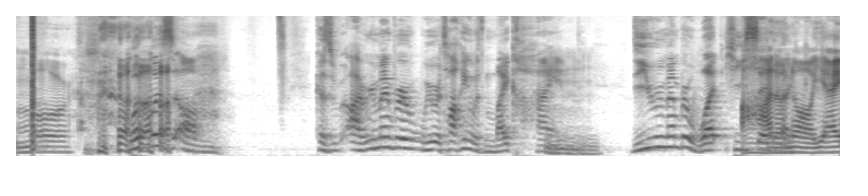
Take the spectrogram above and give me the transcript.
more. what was um because I remember we were talking with Mike Hind. Do you remember what he said? Mm-hmm. Ah, I don't like- know. Yeah, yeah,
